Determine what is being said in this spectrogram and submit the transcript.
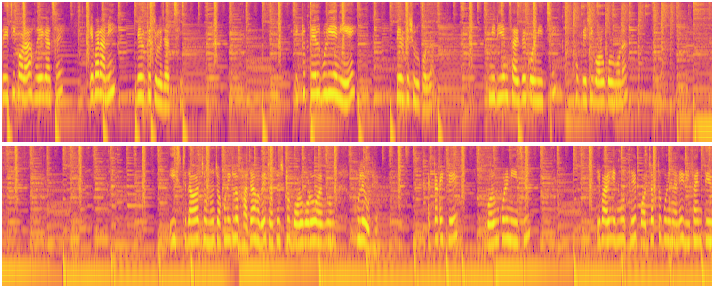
লেচি করা হয়ে গেছে। এবার আমি বেলতে চলে যাচ্ছি। একটু তেল বুলিয়ে নিয়ে বেলতে শুরু করলাম। মিডিয়াম সাইজের করে নিচ্ছি, খুব বেশি বড় করব না। ইস্ট দেওয়ার জন্য যখন এগুলো ভাজা হবে, যথেষ্ট বড় বড় এবং ফুলে ওঠে। একটা কাইটে গরম করে নিয়েছি। এবার এর মধ্যে পর্যাপ্ত পরিমাণে রিফাইন তেল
